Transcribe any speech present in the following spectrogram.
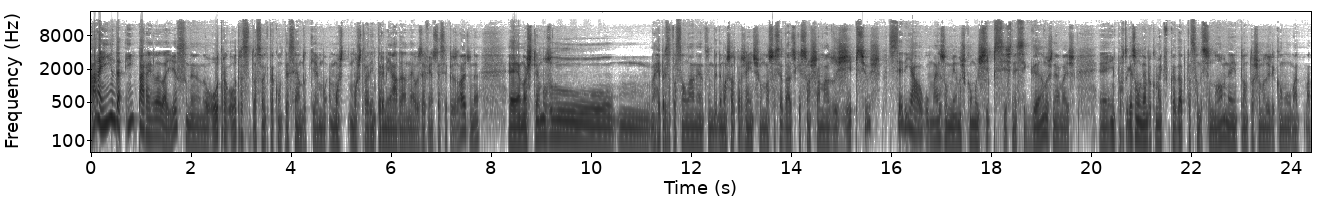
Ainda em paralelo a isso, né? Outra outra situação que está acontecendo que é mostrada entremeada, né? Os eventos desse episódio né? É, nós temos o, uma representação lá, né, demonstrado pra gente uma sociedade que são chamados egípcios. Seria algo mais ou menos como gipsies, né, ciganos, né, mas é, em português eu não lembro como é que ficou a adaptação desse nome, né, então estou chamando ele como uma, uma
